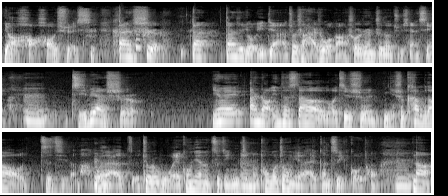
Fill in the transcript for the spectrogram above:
要好好学习。但是，但但是有一点啊，就是还是我刚刚说认知的局限性。嗯，即便是。因为按照 Interstellar 的逻辑是，你是看不到自己的嘛？未来就是五维空间的自己，你只能通过重力来跟自己沟通。嗯那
